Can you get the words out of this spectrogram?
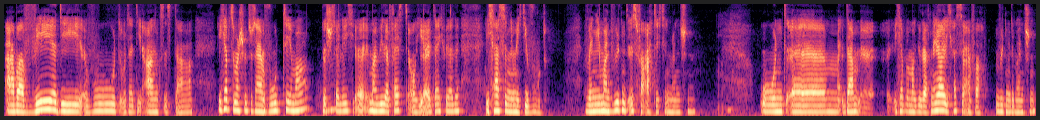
Aber wer die Wut oder die Angst ist da. Ich habe zum Beispiel total ein Wutthema. Das mhm. stelle ich äh, immer wieder fest, auch je älter ich werde. Ich hasse nämlich die Wut. Wenn jemand wütend ist, verachte ich den Menschen. Und ähm, da, ich habe immer gedacht, naja, ich hasse einfach wütende Menschen.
